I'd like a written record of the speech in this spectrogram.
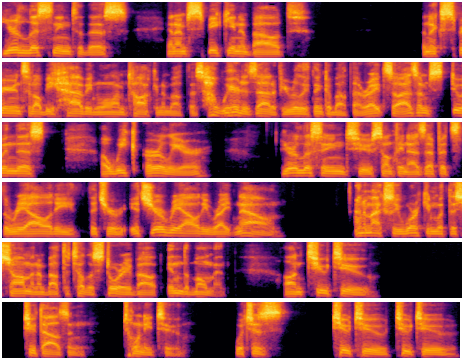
you're listening to this, and I'm speaking about an experience that I'll be having while I'm talking about this. How weird is that if you really think about that, right? So as I'm doing this a week earlier, you're listening to something as if it's the reality that you're, it's your reality right now and I'm actually working with the shaman I'm about to tell the story about in the moment on 2 2 2022, which is 2 2 2 2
